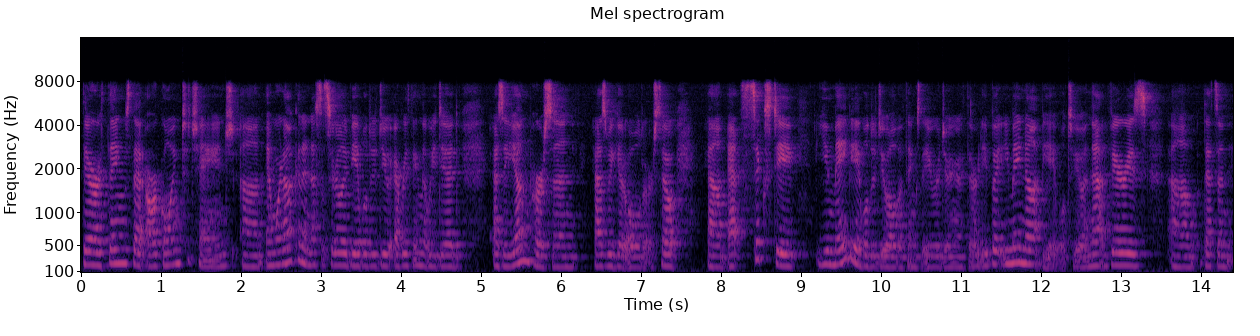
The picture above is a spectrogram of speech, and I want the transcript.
there are things that are going to change, um, and we're not going to necessarily be able to do everything that we did as a young person as we get older. So um, at 60, you may be able to do all the things that you were doing at 30, but you may not be able to, and that varies. Um, that's an,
